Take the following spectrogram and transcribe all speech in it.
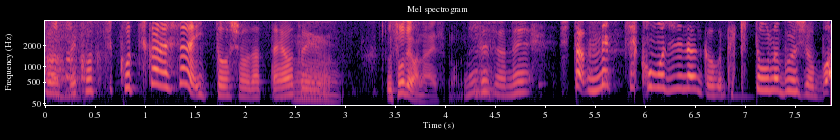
そうですね。こっちこっちからしたら一等賞だったよという、ん嘘ではないですもんね。ですよね。下めっちゃ小文字でなんか適当な文章バ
